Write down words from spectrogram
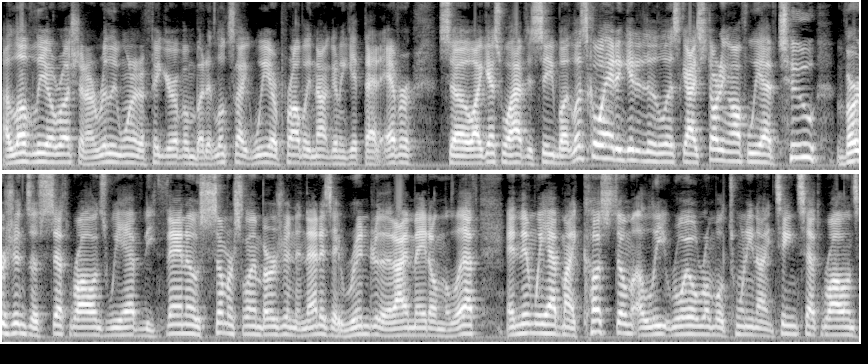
I love Lio Rush and I really wanted a figure of him, but it looks like we are probably not going to get that ever. So I guess we'll have to see. But let's go ahead and get into the list, guys. Starting off, we have two versions of Seth Rollins. We have the Thanos SummerSlam version, and that is a render that I made on the left. And then we have my custom Elite Royal Rumble 2019 Seth Rollins.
